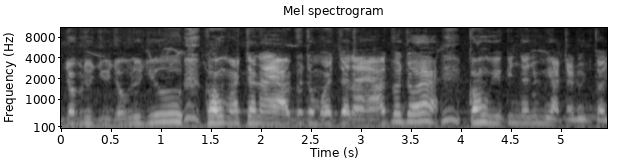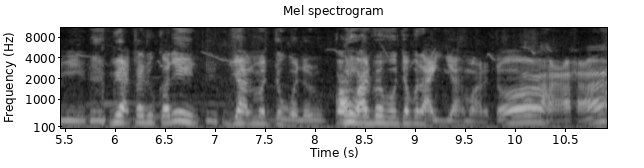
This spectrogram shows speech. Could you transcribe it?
જબરું જ્યું જબરું જ્યું ઘઉં મરચાં આયા આપે તો મરચાં આયા આપે તો હે ઘઉં વેકીને જઈને મેં આટલું જ કરી મેં આટલું કરી જાલમાં જ જવું બધું ઘઉં આપે બહુ જબર આવી ગયા અમારે તો હા હા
